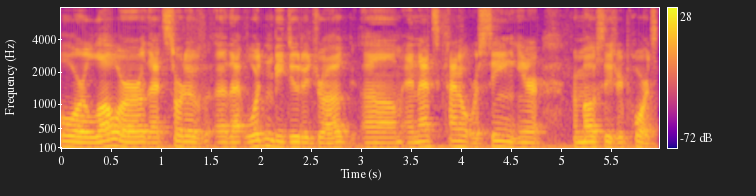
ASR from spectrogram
or lower that sort of uh, that wouldn't be due to drug, um, and that's kind of what we're seeing here for most of these reports.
